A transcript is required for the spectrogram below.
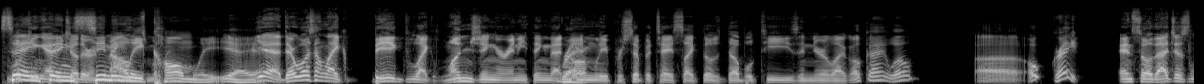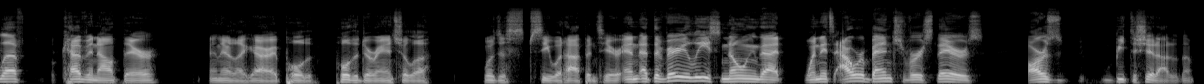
saying Looking at each things seemingly calmly. Yeah, yeah. yeah. there wasn't like big like lunging or anything that Right. normally precipitates like those double T's, and you're like, okay, well, uh, oh, great. And so that just left Kevin out there, and they're like, all right, pull the pull the Durantula. We'll just see what happens here. And at the very least, knowing that when it's our bench versus theirs, ours beat the shit out of them.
